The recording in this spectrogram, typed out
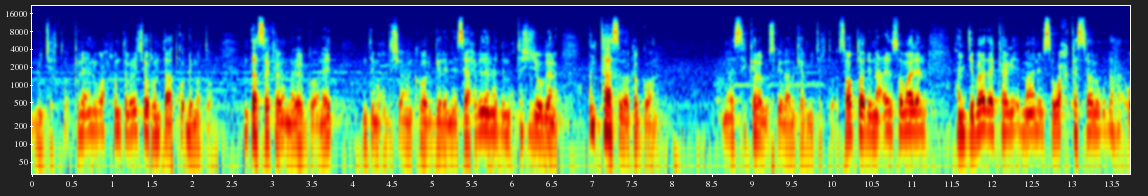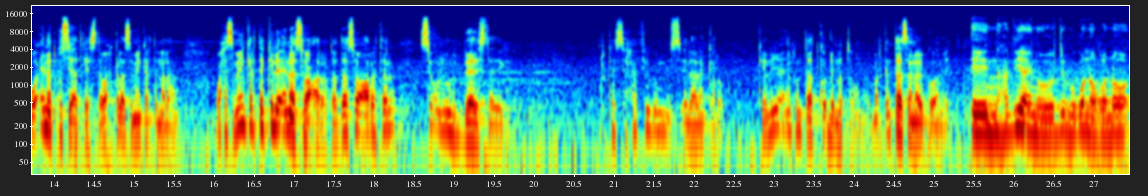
ma jirto. Keliya in wax runta laga sheego runta aad ku dhimato. Intaasa ka naga go-nayd. Intii muqdisho aan ka howlgelinay saaxiibadan hadda muqdisho joogana intaas waa ka go-an. Si kale la isku ilaalin karo ma jirto. Sababtoo dhinacyada soomaaliyan hanjabaada kaaga imaanayso wax kasta lagu dhaha waa inaad ku sii adkaysta wax kale samayn karta ma lahan waxaa samayn karta keliya inaad soo cararto. Haddaad soo carartana si un u badbaadista adiga. Marka saxafigu ma is ilaalin karo. Keliya in runta aad ku dhimato un marka intaasa naga go-nayd. N haddii aynu dib ugu noqono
